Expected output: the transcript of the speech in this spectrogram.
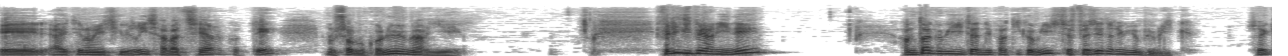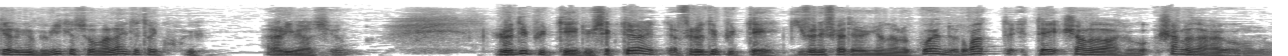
a été nommée institutrice à Vatser, à côté. Nous sommes connus et mariés. Félix Berlinet, en tant que militant du Parti communiste, faisait des réunions publiques. Vous savez que les réunions publiques, à ce moment-là, étaient très courues, à la Libération. Le député du secteur, le député qui venait faire des réunions dans le coin de droite, était Charles d'Aragon.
